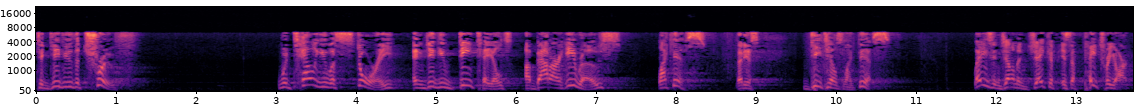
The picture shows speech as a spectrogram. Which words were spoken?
to give you the truth would tell you a story and give you details about our heroes like this. That is, details like this. Ladies and gentlemen, Jacob is a patriarch.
